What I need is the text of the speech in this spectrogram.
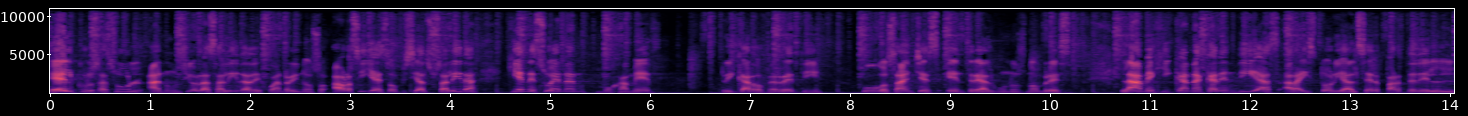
El Cruz Azul anunció la salida de Juan Reynoso. Ahora sí ya es oficial su salida. ¿Quiénes suenan? Mohamed, Ricardo Ferretti, Hugo Sánchez, entre algunos nombres. La mexicana Karen Díaz hará historia al ser parte del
